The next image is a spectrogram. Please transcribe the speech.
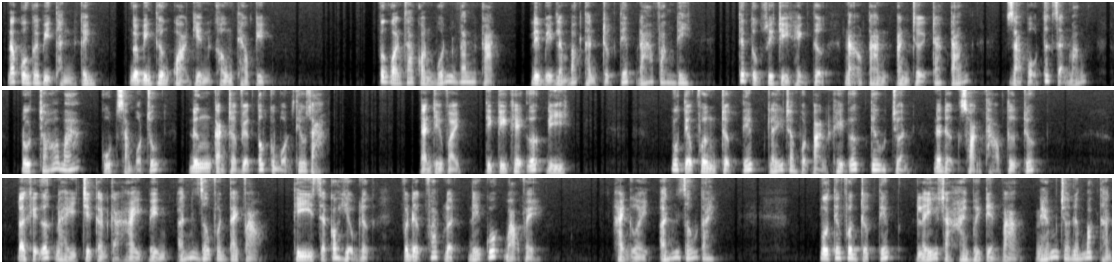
Não của người bị thần kinh, người bình thường quả nhiên không theo kịp. Vương quản gia còn muốn ngăn cản, liền bị Lâm Bắc Thần trực tiếp đá văng đi, tiếp tục duy trì hình tượng não tàn ăn chơi trác táng, giả bộ tức giận mắng, đồ chó má, cút sang một chút, đừng cản trở việc tốt của bọn thiếu gia. Đã như vậy thì ký khế ước đi. Ngô Tiểu Phương trực tiếp lấy ra một bản khế ước tiêu chuẩn đã được soạn thảo từ trước. Loại khế ước này chỉ cần cả hai bên ấn dấu vân tay vào thì sẽ có hiệu lực và được pháp luật đế quốc bảo vệ. Hai người ấn dấu tay. Ngô Tiểu Phương trực tiếp lấy ra 20 tiền vàng ném cho Lâm Bắc Thần.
